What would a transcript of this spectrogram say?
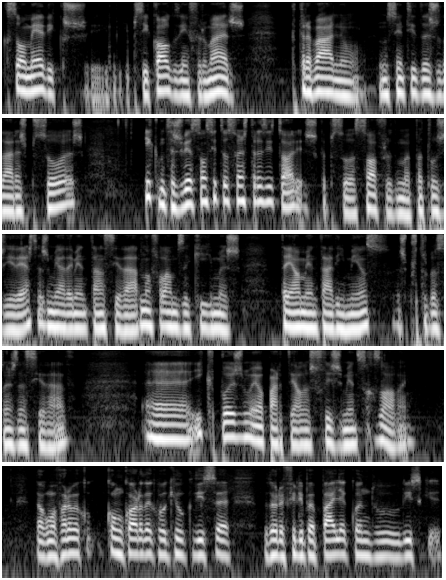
que são médicos e, psicólogos e enfermeiros que trabalham no sentido de ajudar as pessoas e que muitas vezes são situações transitórias, que a pessoa sofre de uma patologia destas, nomeadamente da ansiedade, não falámos aqui, mas tem aumentado imenso as perturbações da ansiedade, uh, e que depois, a maior parte delas, felizmente, se resolvem de alguma forma concorda com aquilo que disse a doutora Filipa Palha quando disse que,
